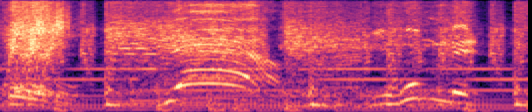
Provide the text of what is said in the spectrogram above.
Yeah! 2本目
